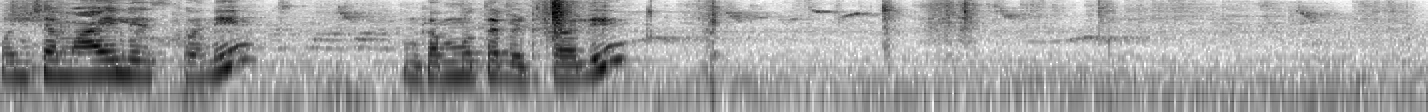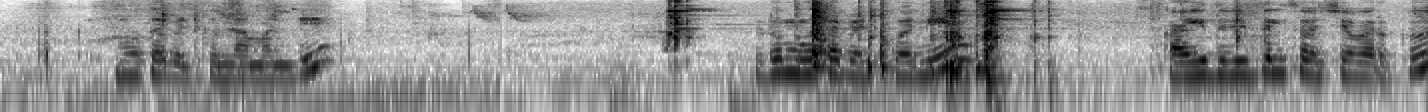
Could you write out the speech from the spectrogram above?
కొంచెం ఆయిల్ వేసుకొని ఇంకా మూత పెట్టుకోవాలి. మూత పెట్టుకుందామండి. ఇప్పుడు మూత పెట్టుకొని ఒక ఐదు విజిల్స్ వచ్చే వరకు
